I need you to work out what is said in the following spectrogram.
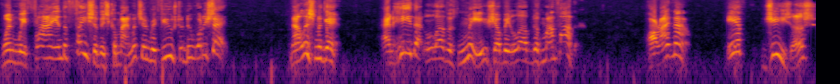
when we fly in the face of his commandments and refuse to do what he said? Now listen again. And he that loveth me shall be loved of my Father. All right, now, if Jesus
